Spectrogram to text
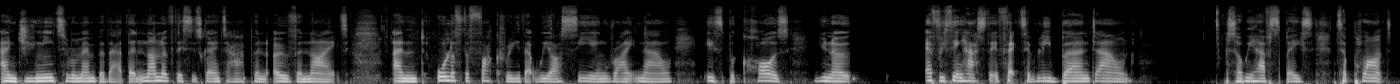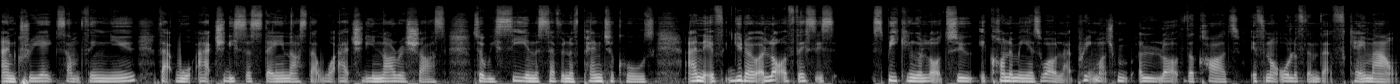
And you need to remember that, that none of this is going to happen overnight. And all of the fuckery that we are seeing right now is because, you know, everything has to effectively burn down so we have space to plant and create something new that will actually sustain us, that will actually nourish us. So we see in the Seven of Pentacles. And if, you know, a lot of this is speaking a lot to economy as well, like pretty much a lot of the cards, if not all of them that came out,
